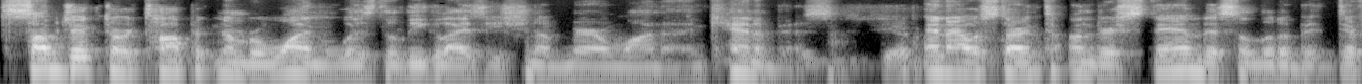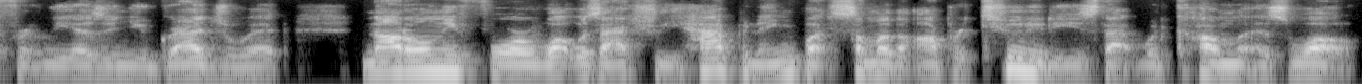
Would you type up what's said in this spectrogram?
subject or topic number one was the legalization of marijuana and cannabis. Yep. And I was starting to understand this a little bit differently as a new graduate, not only for what was actually happening, but some of the opportunities that would come as well.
